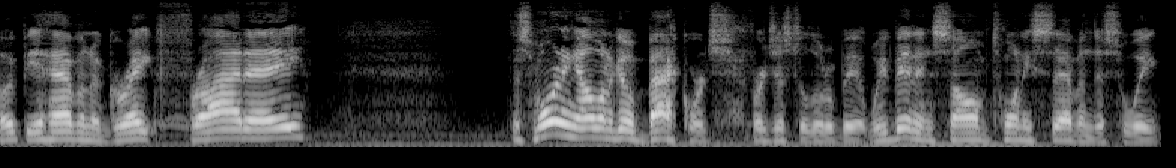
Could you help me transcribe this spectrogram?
Hope you're having a great Friday. This morning, I want to go backwards for just a little bit. We've been in Psalm 27 this week.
